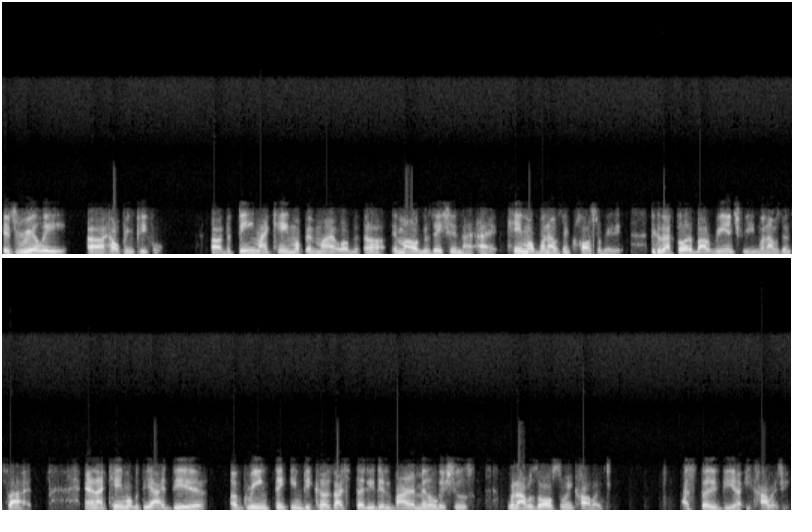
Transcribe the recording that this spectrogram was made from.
is really uh, helping people. Uh, the theme I came up in my uh, in my organization, I, I, came up when I was incarcerated because I thought about reentry when I was inside, and I came up with the idea of green thinking because I studied environmental issues when I was also in college. I studied the uh, ecology,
